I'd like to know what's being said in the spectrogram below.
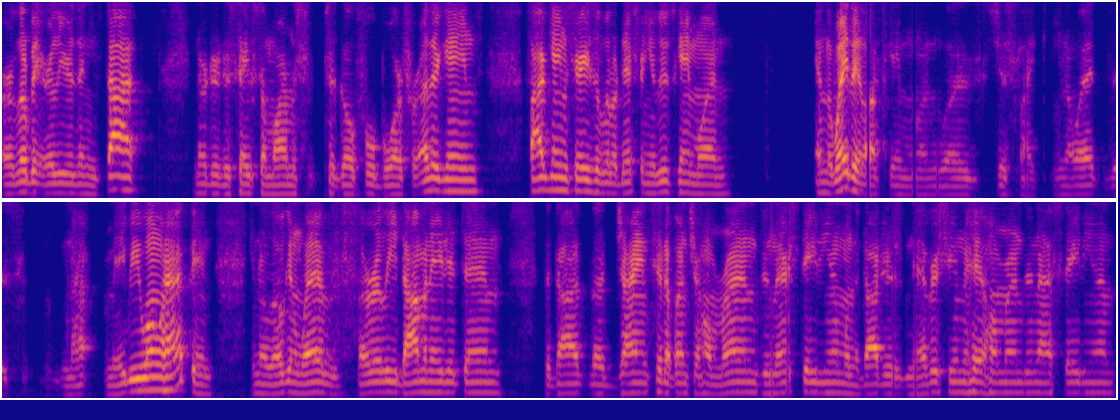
or a little bit earlier than you thought in order to save some arms to go full bore for other games. Five game series a little different. You lose game one. And the way they lost game one was just like, you know what, this not maybe won't happen. You know, Logan Webb thoroughly dominated them. The Dod- the Giants hit a bunch of home runs in their stadium when the Dodgers never seem to hit home runs in that stadium.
